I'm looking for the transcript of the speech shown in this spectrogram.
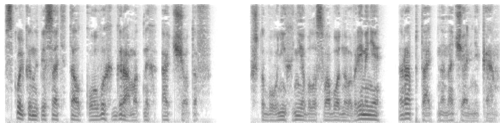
сколько написать толковых, грамотных отчетов, чтобы у них не было свободного времени роптать на начальника.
